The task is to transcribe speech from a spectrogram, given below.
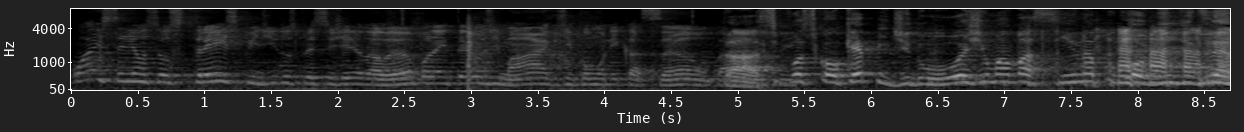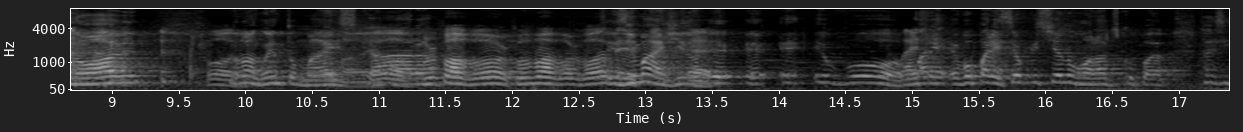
Quais seriam os seus três pedidos para esse gênio da lâmpada em termos de marketing, comunicação tal? Tá, se fosse qualquer pedido hoje, uma vacina pro Covid-19. Pô, Eu não aguento mais, Pô, cara. por favor, por favor, vou Vocês imaginam, É. eu, eu- eu- vou, Mas- pare- eu vou parecer o Cristiano Ronaldo, desculpa. Assim,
